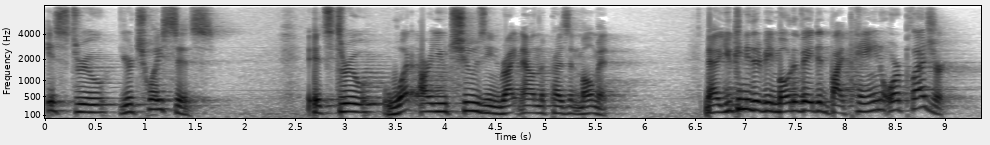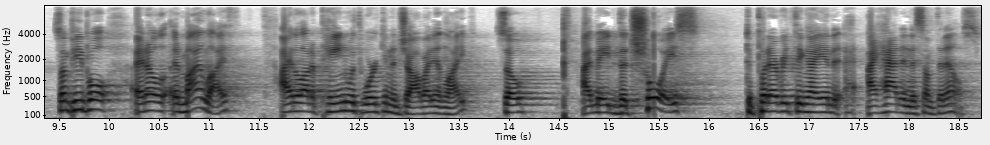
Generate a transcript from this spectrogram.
is through your choices. It's through what are you choosing right now in the present moment. Now, you can either be motivated by pain or pleasure. Some people, I know in my life, I had a lot of pain with working a job I didn't like, so I made the choice to put everything I, in, I had into something else.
